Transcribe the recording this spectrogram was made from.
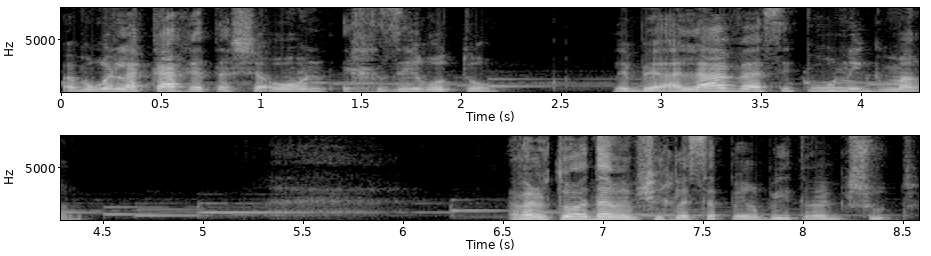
והמורה לקח את השעון, החזיר אותו לבעלה, והסיפור נגמר. אבל אותו אדם המשיך לספר בהתרגשות.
